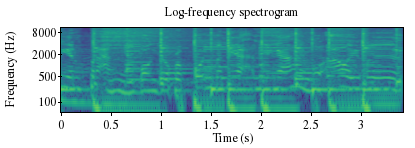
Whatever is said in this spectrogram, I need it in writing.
មានប្រាំងបងយកប្រពន្ធម្នាក់នាងហើយមកឲ្យមើល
